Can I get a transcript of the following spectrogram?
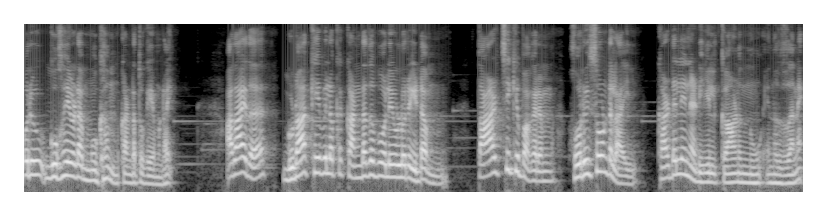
ഒരു ഗുഹയുടെ മുഖം കണ്ടെത്തുകയുണ്ടായി അതായത് ഗുണാക്കേവിലൊക്കെ കണ്ടതുപോലെയുള്ളൊരു ഇടം താഴ്ചയ്ക്ക് പകരം ഹൊറിസോണ്ടലായി കടലിനടിയിൽ കാണുന്നു എന്നത് തന്നെ.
